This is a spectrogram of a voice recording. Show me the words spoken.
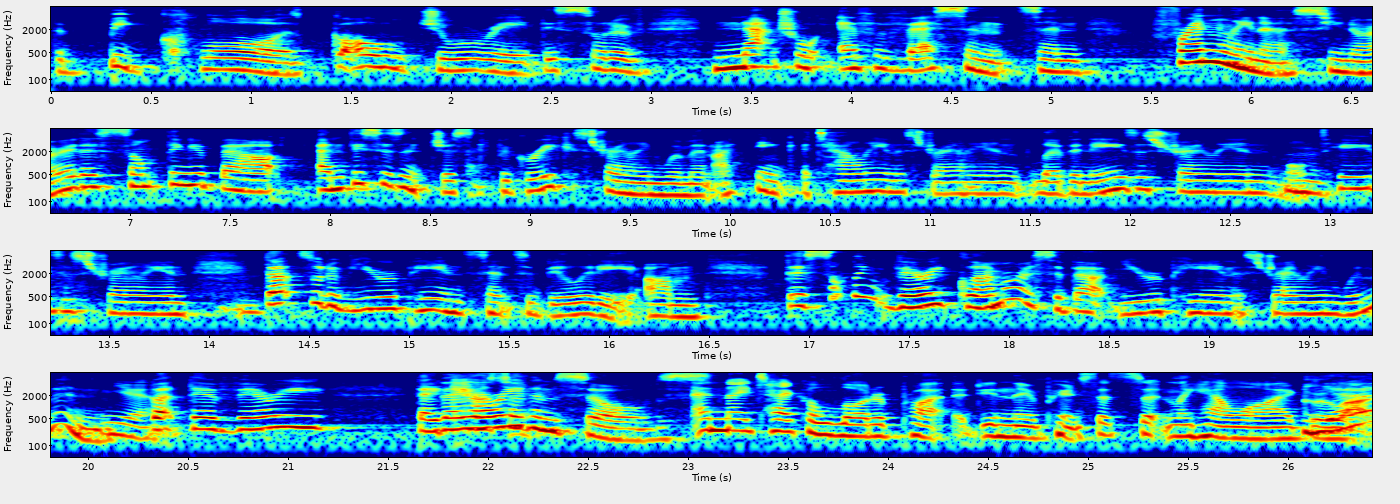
the big claws, gold jewelry, this sort of natural effervescence and friendliness, you know. There's something about, and this isn't just for Greek Australian women, I think Italian Australian, Lebanese Australian, mm. Maltese Australian, mm. that sort of European sensibility. Um, there's something very glamorous about European Australian women, Yeah. but they're very, they, They carry also- themselves. And they take a lot of pride in their appearance. That's certainly how I grew up.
